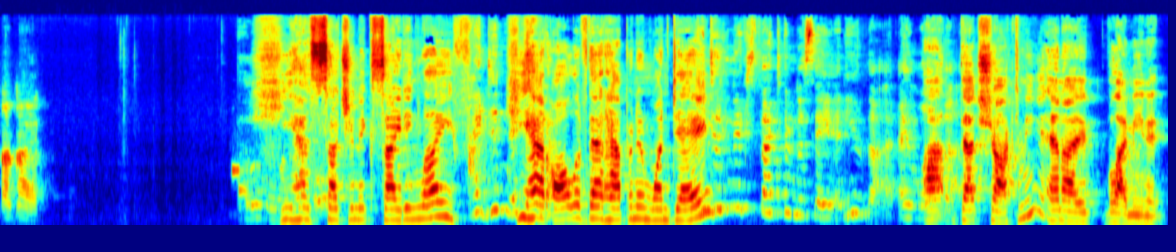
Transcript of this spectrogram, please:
Bye bye. He has such an exciting life. I didn't He had all of that happen in one day. I day. didn't expect him to say any of that. I love Uh, that. that shocked me, and I well, I mean it.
